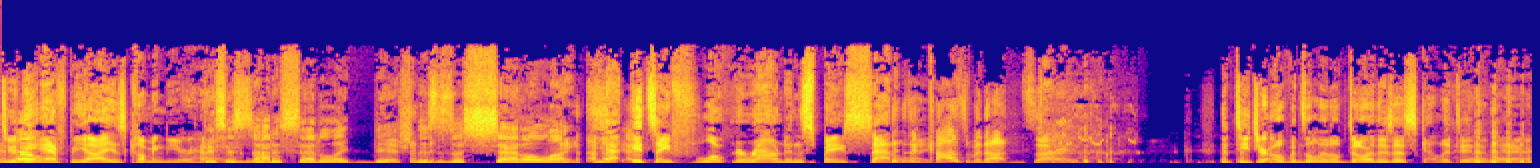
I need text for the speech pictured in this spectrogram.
dude No. the fbi is coming to your house This is not a satellite dish. This is a satellite. yeah it's a floating around in space There's a satellite cosmonaut inside. The teacher opens a little door. There's a skeleton in there.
